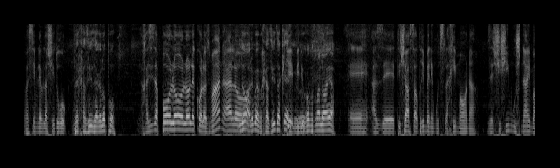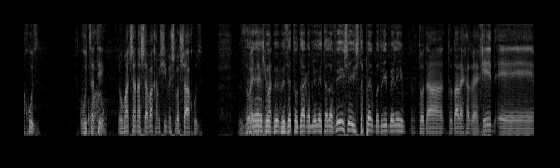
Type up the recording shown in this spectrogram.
אבל שים לב לשדרוג. וחזיזה לא פה. חזיזה פה לא, לא לכל הזמן, היה לו... לא, אני אומר, וחזיזה כן, כן, בדיוק. רוב הזמן לא היה. אה, אז אה, 19 דריבלים מוצלחים מהעונה, זה 62 אחוז קבוצתי, וואו. לעומת שנה שעברה 53 אחוז. זה- אומרת, כמעט- וזה תודה גם לנטע לביא שהשתפר בדריבלים. תודה, תודה לאחד והיחיד. אה,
